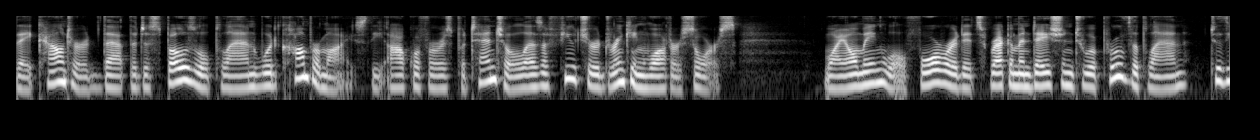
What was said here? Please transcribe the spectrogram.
They countered that the disposal plan would compromise the aquifer's potential as a future drinking water source. Wyoming will forward its recommendation to approve the plan to the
